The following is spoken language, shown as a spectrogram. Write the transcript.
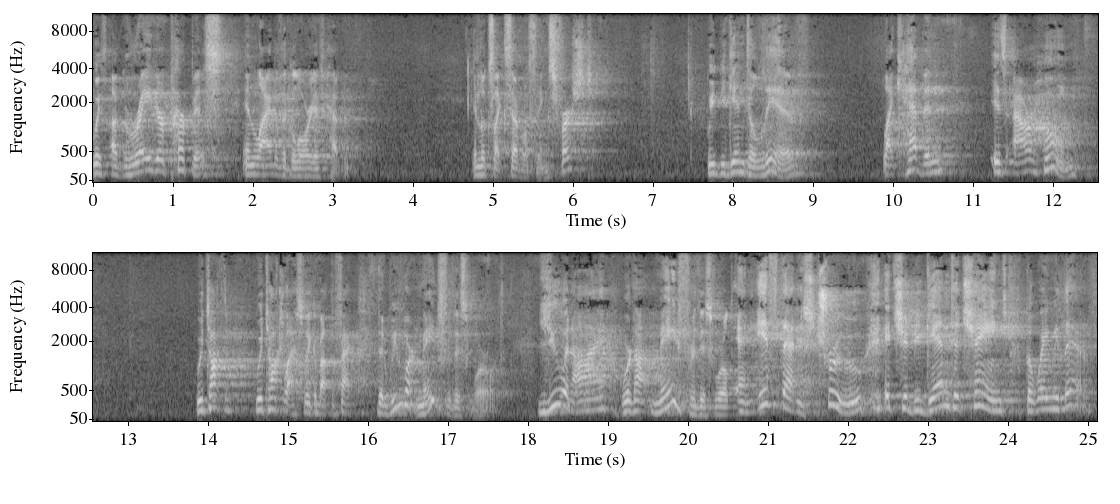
with a greater purpose in light of the glory of heaven? It looks like several things. First, we begin to live like heaven is our home. We talked, we talked last week about the fact that we weren't made for this world. You and I were not made for this world. And if that is true, it should begin to change the way we live.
